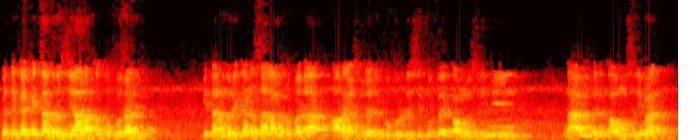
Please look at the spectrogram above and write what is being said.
Ketika kita berziarah ke kuburan, kita memberikan salam kepada orang yang sudah dikubur di situ baik kaum muslimin, nah dan kaum muslimat.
